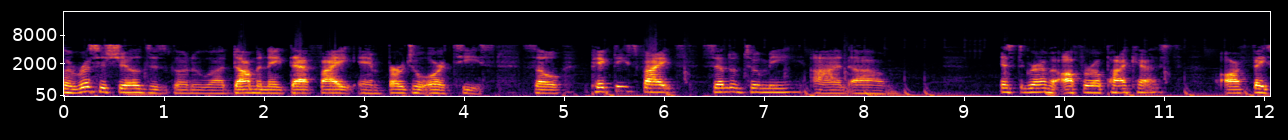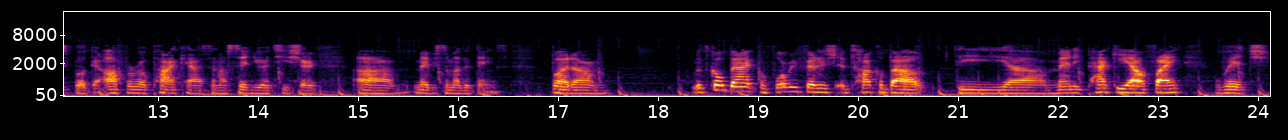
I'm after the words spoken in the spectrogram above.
Claressa Shields is going to uh, dominate that fight, and Vergil Ortiz. So pick these fights, send them to me on um, Instagram at Off Road Podcast or Facebook at Off Road Podcast, and I'll send you a T-shirt, uh, maybe some other things. But um, let's go back before we finish and talk about the uh, Manny Pacquiao fight, which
